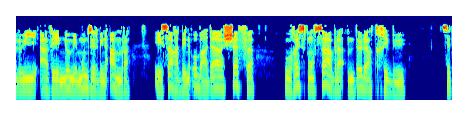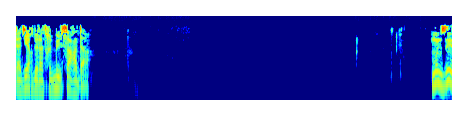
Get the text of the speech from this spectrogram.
lui avait nommé Munzir bin Amr et Sarad bin Obada chef ou responsable de leur tribu, c'est-à-dire de la tribu Sarada. Munzir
